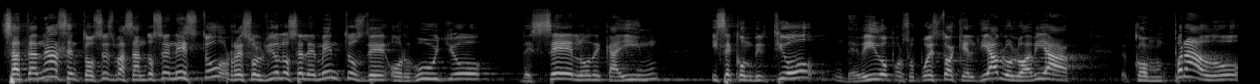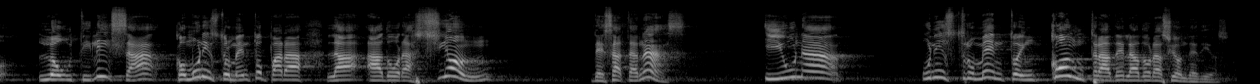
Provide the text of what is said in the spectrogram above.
Satanás entonces, basándose en esto, resolvió los elementos de orgullo, de celo de Caín y se convirtió, debido por supuesto a que el diablo lo había comprado, lo utiliza como un instrumento para la adoración de Satanás y una, un instrumento en contra de la adoración de Dios.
